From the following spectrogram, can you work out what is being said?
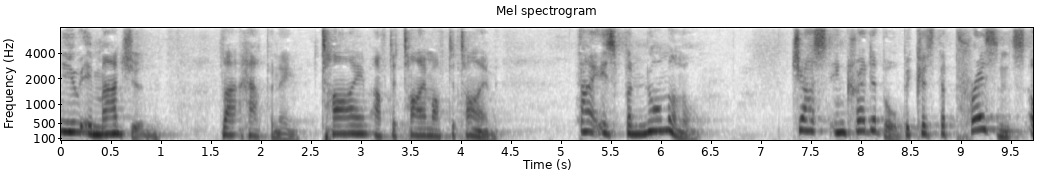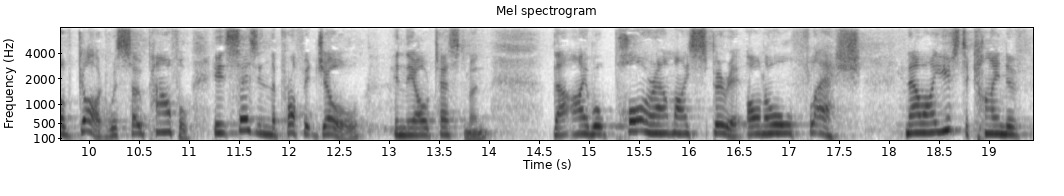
you imagine that happening time after time after time? That is phenomenal just incredible because the presence of God was so powerful. It says in the prophet Joel in the Old Testament that I will pour out my spirit on all flesh. Now, I used to kind of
